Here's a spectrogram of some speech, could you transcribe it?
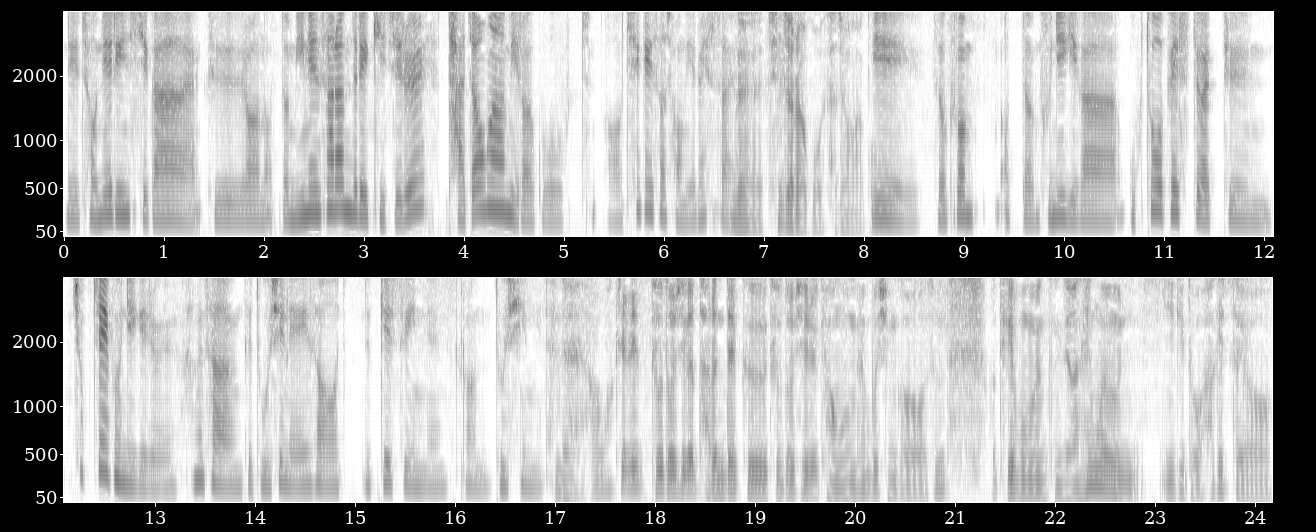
네, 전혜린 씨가 그런 어떤 뮌헨 사람들의 기질을 다정함이라고 어, 책에서 정의를 했어요. 네, 친절하고 다정하고. 예, 그래서 그런 어떤 분위기가 Oktoberfest 같은 축제 분위기를 항상 그 도시 내에서 느낄 수 있는 그런 도시입니다. 네, 아, 확실히 두 도시가 다른데 그 두 도시를 경험해 보신 것은 어떻게 보면 굉장한 행운이기도 하겠어요.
